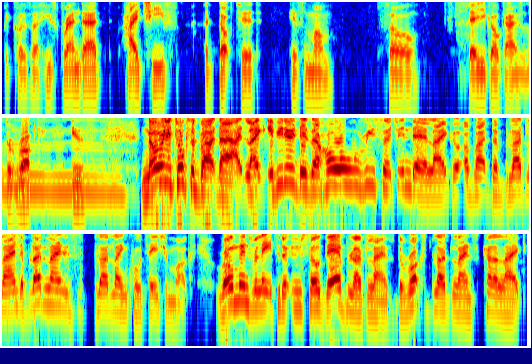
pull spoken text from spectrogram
because uh, his granddad, High Chief, adopted his mum. So there you go, guys. The Rock is Mm. no really talks about that. Like if you do, there's a whole research in there, like about the bloodline. The bloodline is bloodline quotation marks. Romans related to the Usos, their bloodlines. The Rock's bloodlines kind of like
